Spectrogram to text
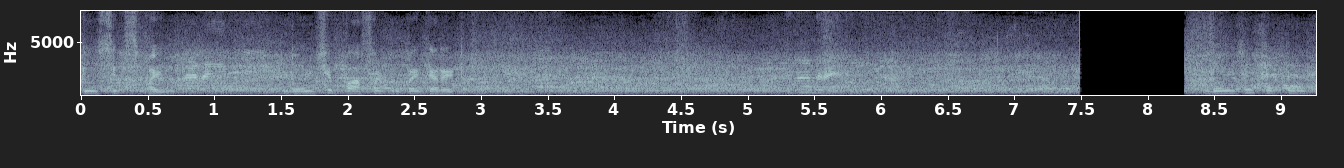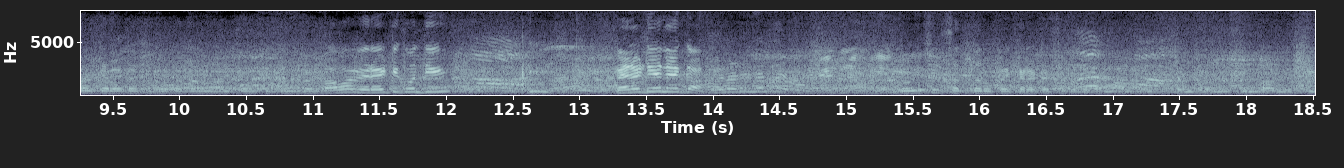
टू सिक्स फाईव्ह दोनशे पासष्ट रुपये कॅरेट दोनशे सत्तर रुपये कॅरेट अशा प्रकारचा माल पाहू शकतो बाबा व्हेरायटी कोणती? व्हॅरायटी नाही का? दोनशे सत्तर रुपये कॅरेट अशा प्रकारचा माल पाहू शकतो मित्रांनो शिमला मिरची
